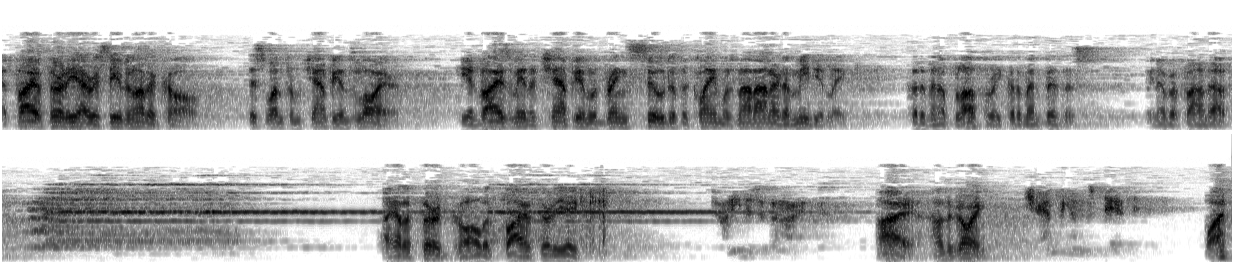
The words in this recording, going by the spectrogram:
At 5.30, I received another call. This one from Champion's lawyer. He advised me that Champion would bring suit if the claim was not honored immediately. Could have been a bluff, or he could have meant business. We never found out. I had a third call at 5.38. Hi, how's it going? Champion's dead. What? I'm on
